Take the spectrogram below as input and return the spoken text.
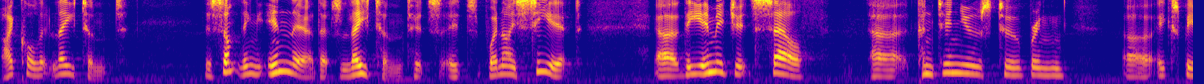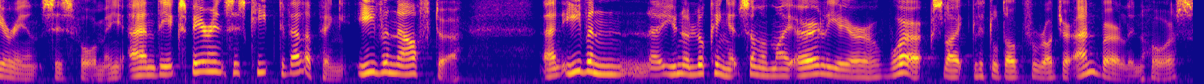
I call it latent. There's something in there that's latent. It's it's when I see it, uh, the image itself uh, continues to bring uh, experiences for me, and the experiences keep developing even after. And even, uh, you know, looking at some of my earlier works, like Little Dog for Roger and Berlin Horse,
